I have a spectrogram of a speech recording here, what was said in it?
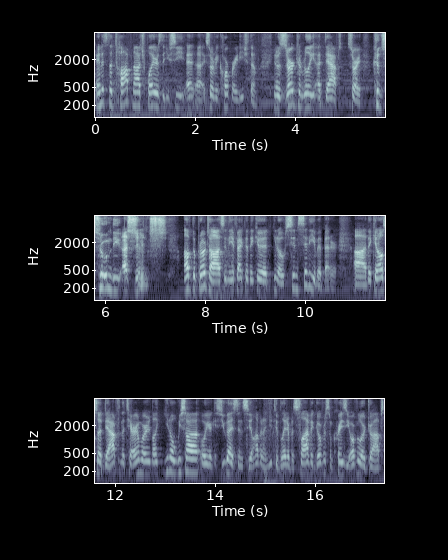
and it's the top-notch players that you see at, uh, sort of incorporate each of them. You know, Zerg could really adapt. Sorry, consume the essence of the Protoss in the effect that they could, you know, Sim City a bit better. Uh, they could also adapt from the Terran where, like, you know, we saw, or I guess you guys didn't see, I'll have it on YouTube later, but Slavic go for some crazy Overlord drops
